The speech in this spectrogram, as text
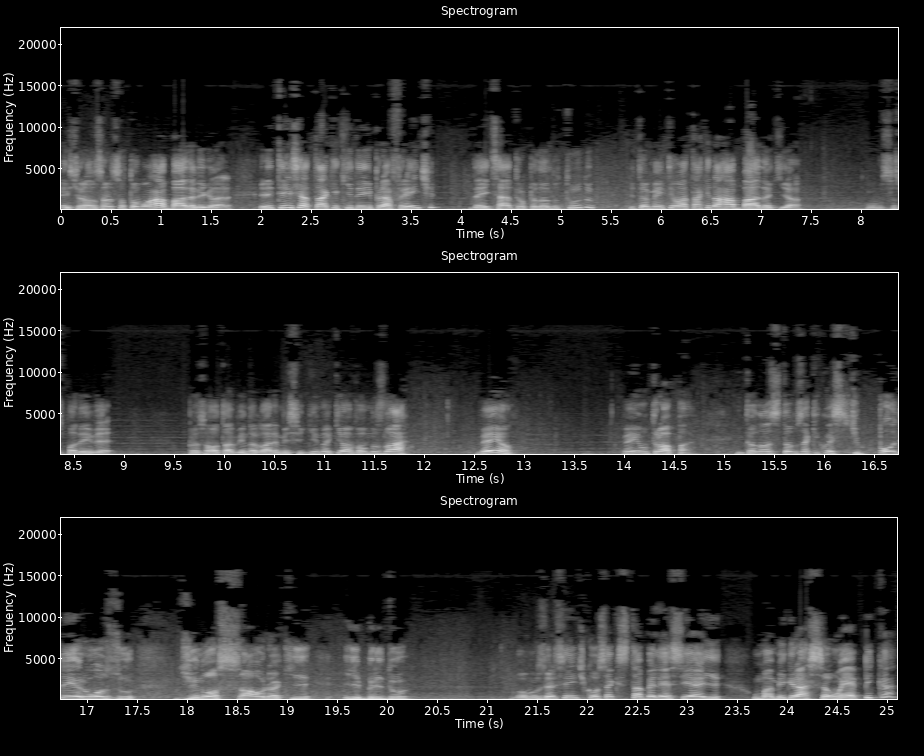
Esse tiranossauro só tomou uma rabada ali, galera. Ele tem esse ataque aqui ir pra frente. Daí sai atropelando tudo. E também tem o ataque da rabada aqui, ó. Como vocês podem ver. O pessoal tá vindo agora me seguindo aqui, ó. Vamos lá. Venham. Venham, tropa. Então nós estamos aqui com este poderoso dinossauro aqui, híbrido Vamos ver se a gente consegue estabelecer aí uma migração épica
